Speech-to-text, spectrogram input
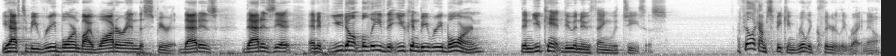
You have to be reborn by water and the Spirit. That is, that is it. And if you don't believe that you can be reborn, then you can't do a new thing with Jesus. I feel like I'm speaking really clearly right now.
